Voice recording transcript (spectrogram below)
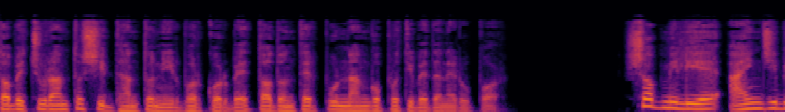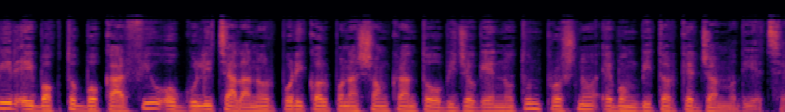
তবে চূড়ান্ত সিদ্ধান্ত নির্ভর করবে তদন্তের পূর্ণাঙ্গ প্রতিবেদনের উপর। সব মিলিয়ে, আইনজীবীর এই বক্তব্য কারফিউ ও গুলি চালানোর পরিকল্পনা সংক্রান্ত অভিযোগে নতুন প্রশ্ন এবং বিতর্কের জন্ম দিয়েছে।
